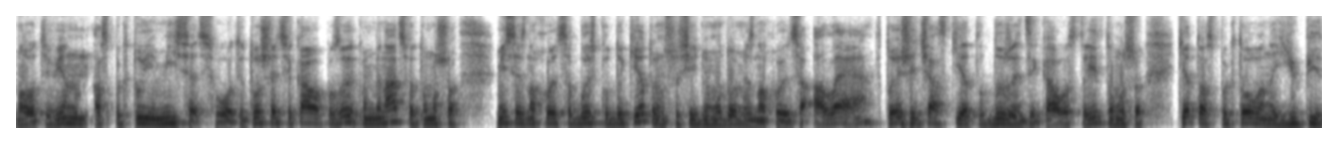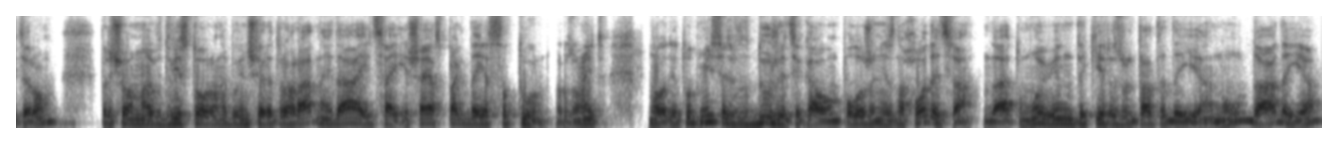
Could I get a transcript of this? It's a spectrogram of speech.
Ну, от, і він аспектує місяць. От, і тут ще цікава пози- комбінація, тому що місяць знаходиться близько до кету, він в сусідньому домі знаходиться, але в той же час кету дуже цікаво стоїть, тому що кету аспектований Юпітером. Причому в дві сторони, бо він ще ретроградний, да, і це, і ще аспект дає Сатурн. Розумієте? Ну, от, і тут місяць в дуже цікавому положенні знаходиться, да, тому він такі результати дає. Ну, да, дає.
